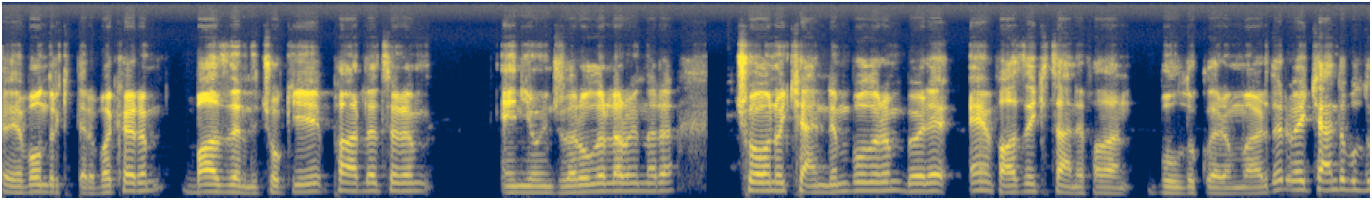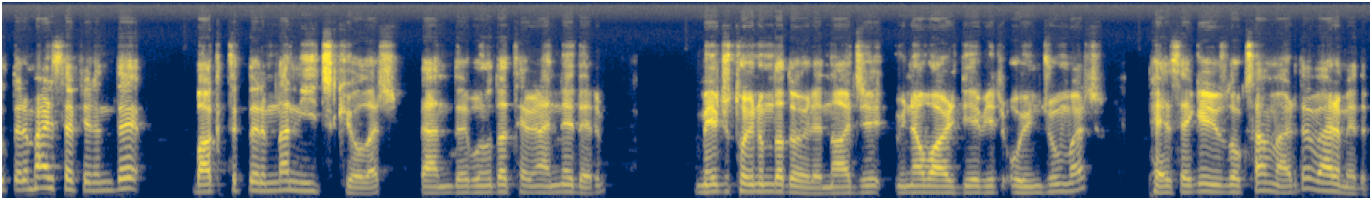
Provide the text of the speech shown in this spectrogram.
E, Wonderkid'lere bakarım. Bazılarını çok iyi parlatırım. En iyi oyuncular olurlar oyunlara. Çoğunu kendim bulurum. Böyle en fazla iki tane falan bulduklarım vardır. Ve kendi bulduklarım her seferinde baktıklarımdan iyi çıkıyorlar. Ben de bunu da temenni ederim. Mevcut oyunumda da öyle. Naci Ünavar diye bir oyuncum var. PSG 190 verdi, vermedim.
